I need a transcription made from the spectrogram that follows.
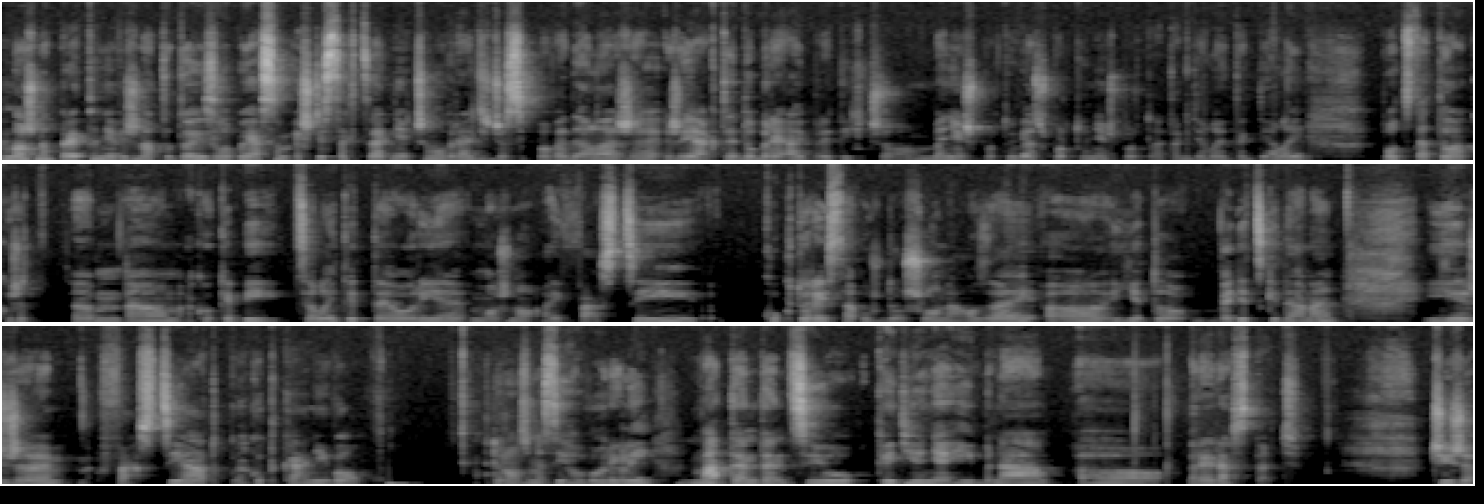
možno preto nevieš na to dojsť, lebo ja som ešte sa chcela k niečomu vrátiť, čo si povedala, že, že jak to je dobré aj pre tých, čo menej športu, viac športu, nešportu a tak ďalej, tak ďalej. Podstatou akože, um, um, ako keby celej tej teórie, možno aj fascii, ku ktorej sa už došlo naozaj, je to vedecky dané, je, že fascia ako tkanivo, ktorom sme si hovorili, hmm. má tendenciu, keď je nehybná, prerastať. Čiže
